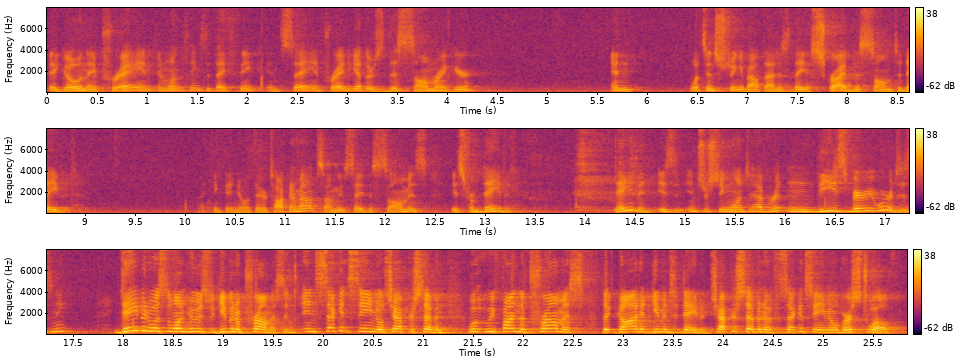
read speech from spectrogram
they go and they pray. And, and one of the things that they think and say and pray together is this psalm right here. And what's interesting about that is they ascribe this psalm to David. I think they know what they're talking about, so I'm going to say this psalm is, is from David. David is an interesting one to have written these very words, isn't he? David was the one who was given a promise. In, in 2 Samuel chapter 7, we find the promise that God had given to David. Chapter 7 of 2 Samuel, verse 12.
